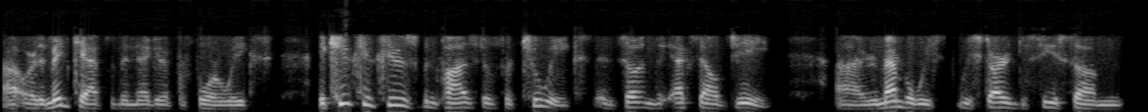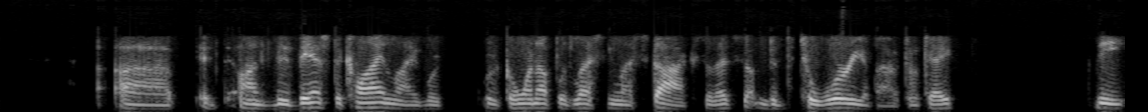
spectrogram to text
uh, or the mid caps have been negative for four weeks. The QQQ has been positive for two weeks, and so in the XLG. Uh, remember, we we started to see some uh, on the advanced decline line. We're we're going up with less and less stock, so that's something to, to worry about. Okay, the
